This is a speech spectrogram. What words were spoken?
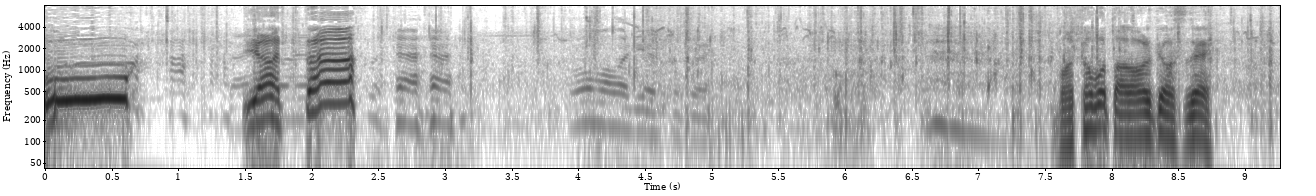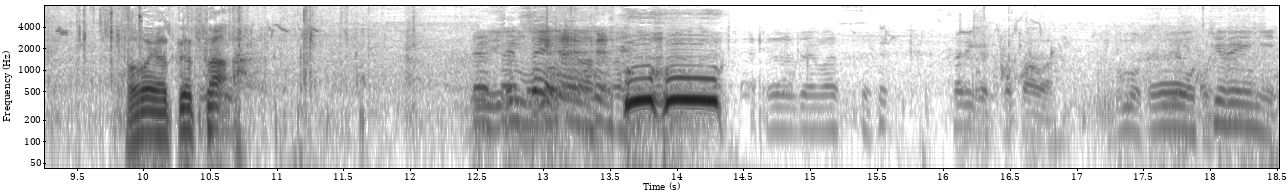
おおやったー。バタバタ現れてますね。ああやったやった。おほー。おお、綺麗に。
